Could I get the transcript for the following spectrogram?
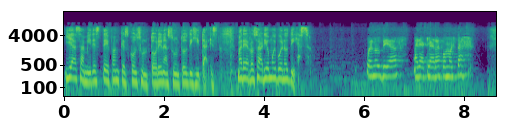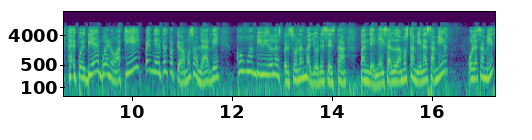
y a Samir Estefan, que es consultor en asuntos digitales. María Rosario, muy buenos días. Buenos días, María Clara, ¿cómo estás? Eh, pues bien, bueno, aquí pendientes porque vamos a hablar de cómo han vivido las personas mayores esta pandemia. Y saludamos también a Samir. Hola, Samir.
